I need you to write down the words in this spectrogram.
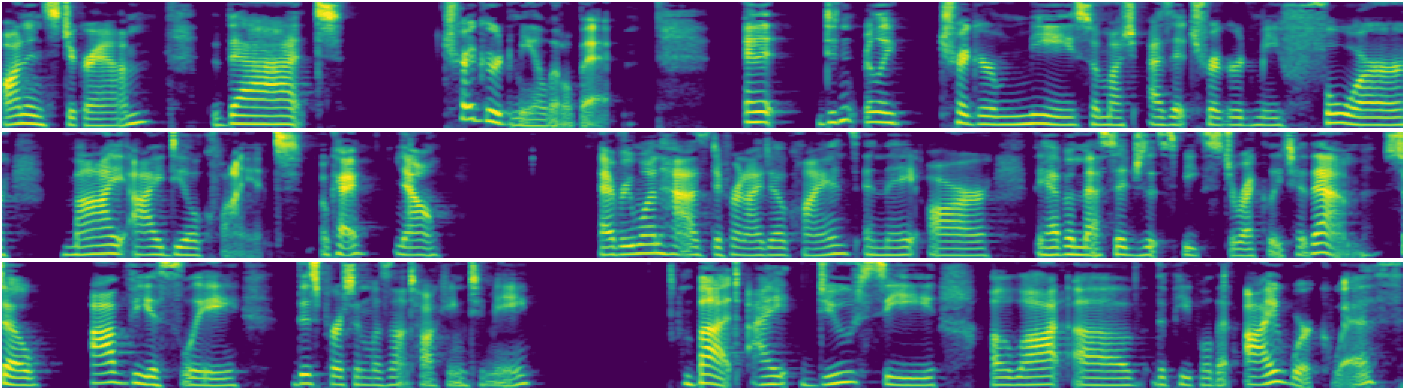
on Instagram that triggered me a little bit. And it didn't really trigger me so much as it triggered me for my ideal client. Okay. Now, everyone has different ideal clients and they are, they have a message that speaks directly to them. So obviously, this person was not talking to me. But I do see a lot of the people that I work with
